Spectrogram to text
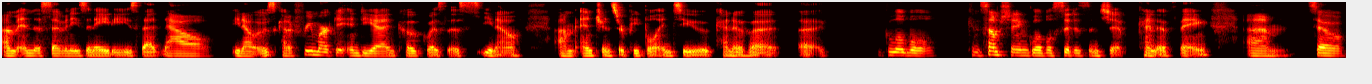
um, in the 70s and 80s that now you know it was kind of free market india and coke was this you know um, entrance for people into kind of a, a global consumption global citizenship kind of thing. Um, so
